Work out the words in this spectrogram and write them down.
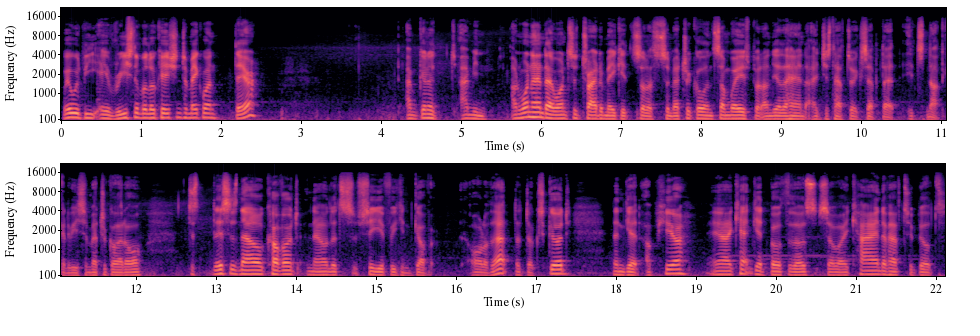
Where would be a reasonable location to make one? There? I'm gonna, I mean, on one hand I want to try to make it sort of symmetrical in some ways, but on the other hand I just have to accept that it's not going to be symmetrical at all. Just This is now covered, now let's see if we can cover all of that, that looks good. Then get up here, yeah I can't get both of those, so I kind of have to build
